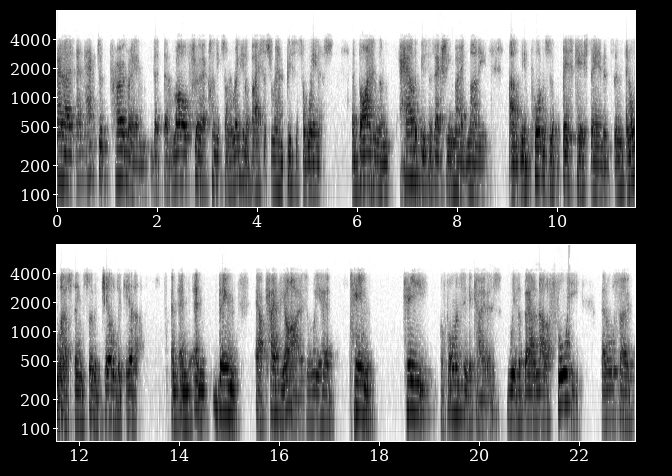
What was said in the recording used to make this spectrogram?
had a, an active program that, that rolled through our clinics on a regular basis around business awareness, advising them how the business actually made money, um, the importance of best care standards, and, and all those things sort of gel together. And, and, and then our KPIs, and we had 10 key performance indicators with about another 40 that also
